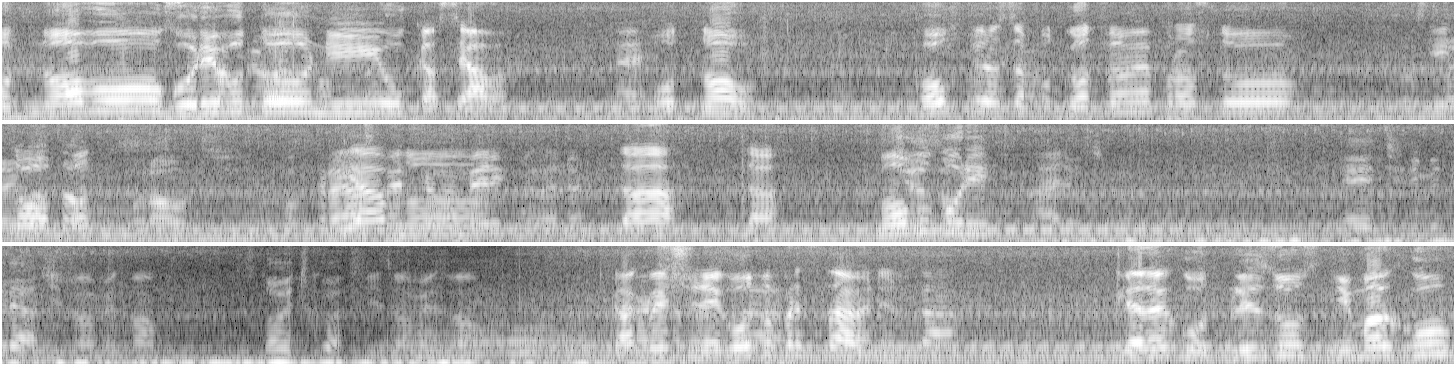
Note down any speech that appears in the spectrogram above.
Отново горивото ни укасява. Отново. Колкото и да се подготвяме, просто и то път В крайна Явно- сметка намерихме, нали? Да, да. Много гори. Е, ти не ми трябваш. Идвам, идвам. Стой тук. Как беше неговото представяне? ли? гледах го отблизо, снимах го.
